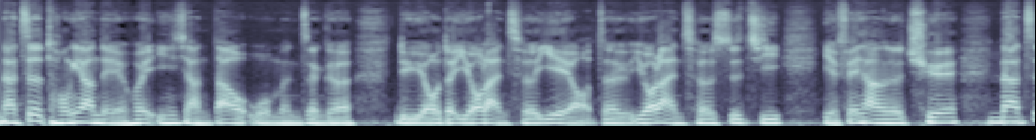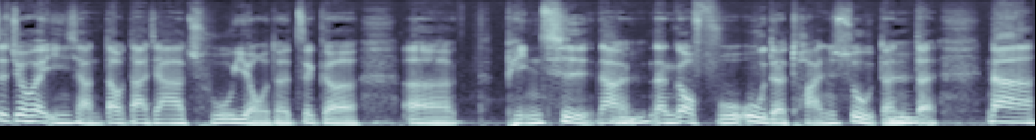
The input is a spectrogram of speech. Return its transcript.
那这同样的也会影响到我们整个旅游的游览车业哦，这游览车司机也非常的缺，那这就会影响到大家出游的这个呃频次，那能够服务的团数等等。那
